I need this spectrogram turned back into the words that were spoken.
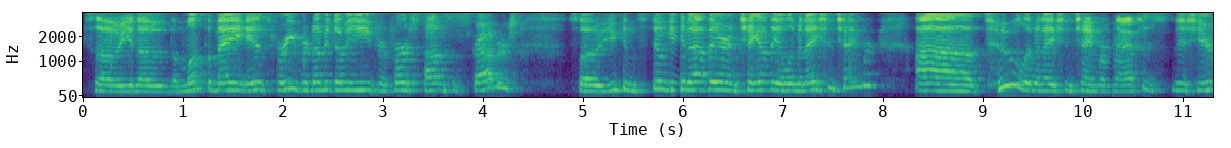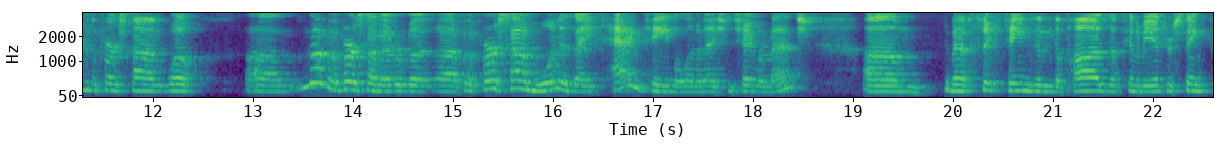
so you know the month of May is free for WWE for first time subscribers. So you can still get out there and check out the Elimination Chamber. Uh, two Elimination Chamber matches this year for the first time. Well, um, not for the first time ever, but uh, for the first time, one is a tag team Elimination Chamber match. Um, we have six teams in the pods. That's going to be interesting.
